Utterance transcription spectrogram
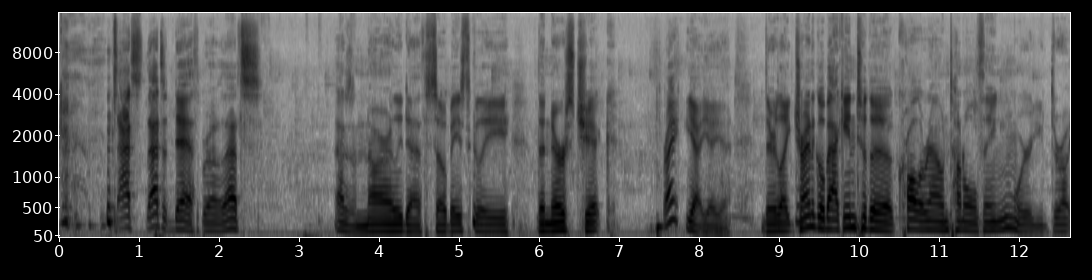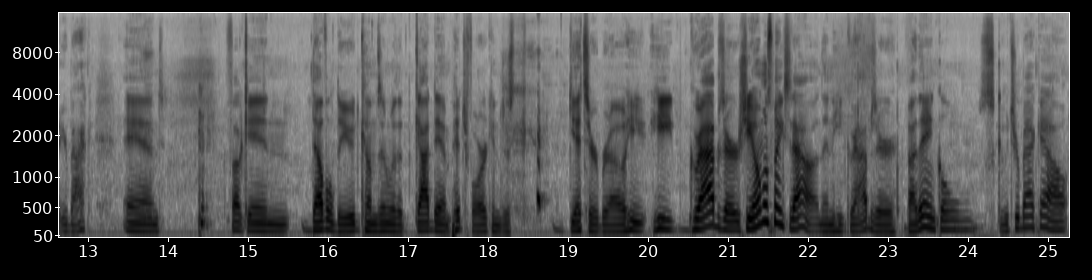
that's that's a death, bro. That's that is a gnarly death. So basically, the nurse chick, right? Yeah, yeah, yeah. They're like trying to go back into the crawl around tunnel thing where you throw out your back, and fucking devil dude comes in with a goddamn pitchfork and just gets her, bro. He he grabs her. She almost makes it out, and then he grabs her by the ankle, scoots her back out,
